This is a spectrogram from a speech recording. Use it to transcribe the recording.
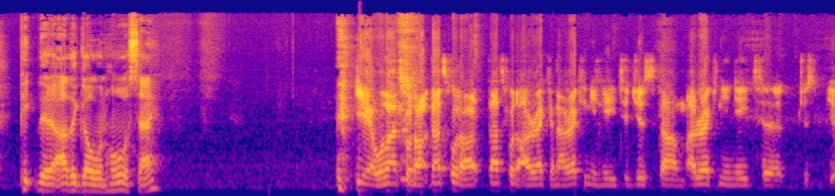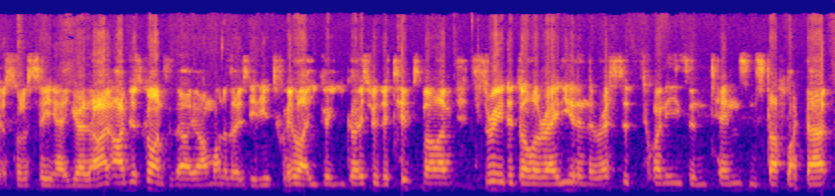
pick the other golden horse, eh? Yeah, well, that's what I, that's what I that's what I reckon. I reckon you need to just um, I reckon you need to just yeah, sort of see how you go. I, I've just gone for value. I'm one of those idiots where like you go, you go through the tips and I'll have three to dollar eighty, and then the rest at twenties and tens and stuff like that.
